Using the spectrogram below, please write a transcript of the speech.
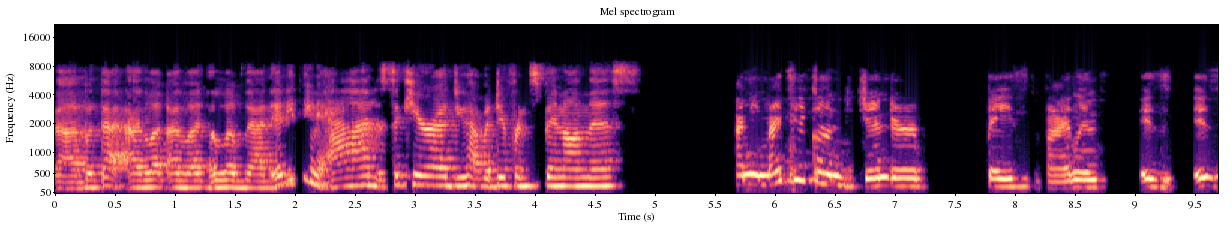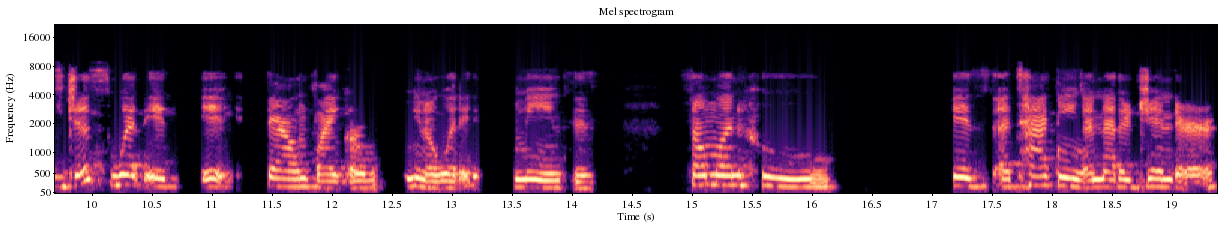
uh, but that I, lo- I, lo- I love that. Anything to add? Sakira do you have a different spin on this? I mean my take on gender based violence is is just what it it sounds like or you know what it means is someone who is attacking another gender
